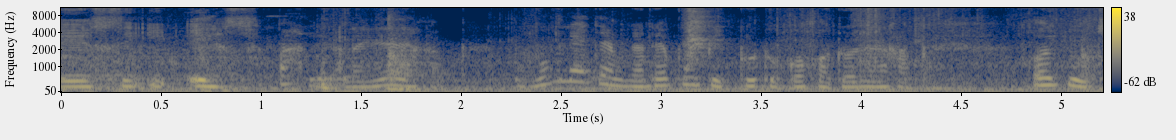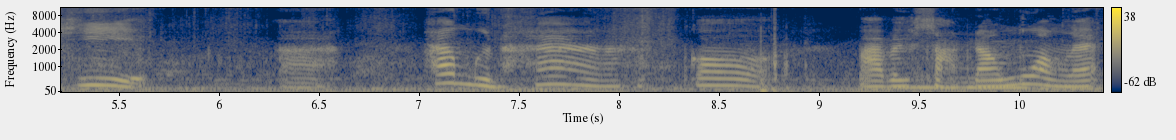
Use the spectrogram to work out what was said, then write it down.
ACES ป่ะหรืออะไรนี่ยนะครับ ผมก็ไม่แน่ใจเหมือนกันถ้าพูดผิดพูดถูกก็ขอโทษนะครับ ก็อยู่ที่ อ่าห้าหมื่นห้านะครับ ก็ ปาไปสามดาวม่วงแล้ว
